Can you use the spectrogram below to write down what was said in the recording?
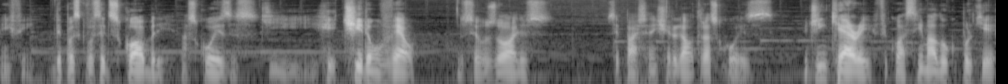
enfim, depois que você descobre as coisas que retiram o véu dos seus olhos, você passa a enxergar outras coisas. O Jim Carrey ficou assim maluco porque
